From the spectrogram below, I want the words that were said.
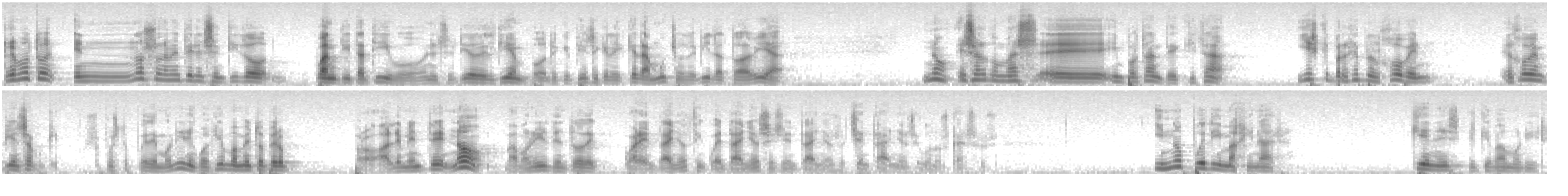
Remoto en, no solamente en el sentido cuantitativo, en el sentido del tiempo, de que piense que le queda mucho de vida todavía. No, es algo más eh, importante, quizá. Y es que, por ejemplo, el joven, el joven piensa, que por supuesto puede morir en cualquier momento, pero probablemente no, va a morir dentro de 40 años, 50 años, 60 años, 80 años, según los casos. Y no puede imaginar quién es el que va a morir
